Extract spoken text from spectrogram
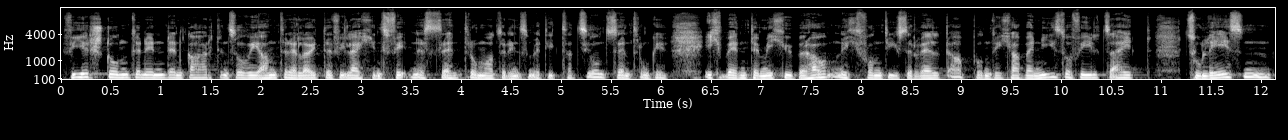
vier Stunden in den Garten, so wie andere Leute vielleicht ins Fitnesszentrum oder ins Meditationszentrum gehen. Ich wende mich überhaupt nicht von dieser Welt ab und ich habe nie so viel Zeit zu lesen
